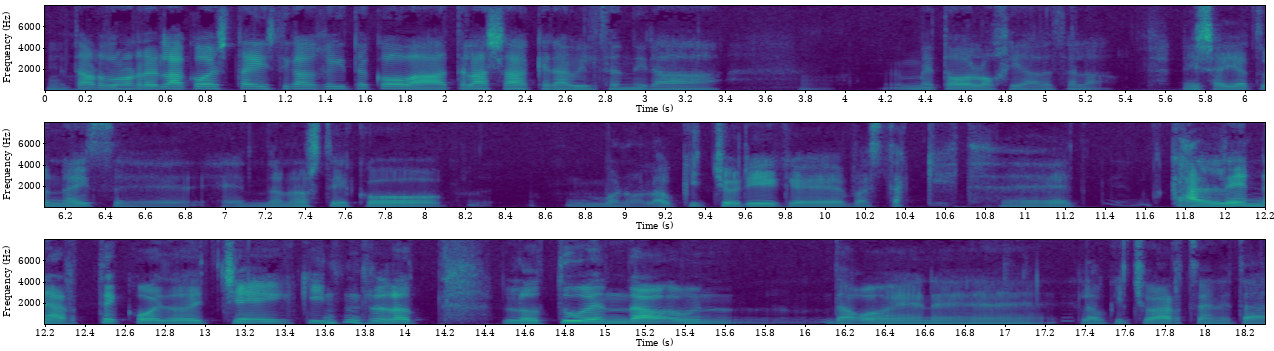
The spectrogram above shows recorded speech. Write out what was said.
Eta orduan horrelako estadistikak egiteko, ba, atlasak erabiltzen dira metodologia bezala. Ni saiatu naiz eh, en Donostiako bueno, laukitxorik eh, ba ez dakit. Eh, kalen arteko edo etxeekin lot, lotuen dagoen, dagoen eh, laukitxo hartzen eta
